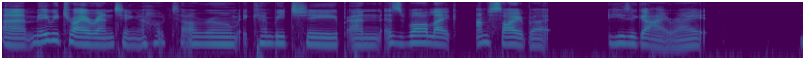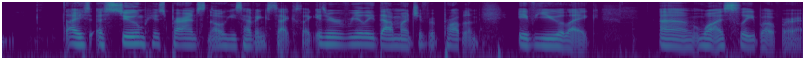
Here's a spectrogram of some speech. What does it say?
Uh, maybe try renting a hotel room. It can be cheap and as well. Like I'm sorry, but he's a guy, right? I assume his parents know he's having sex. Like, is it really that much of a problem if you like um, want a sleepover,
